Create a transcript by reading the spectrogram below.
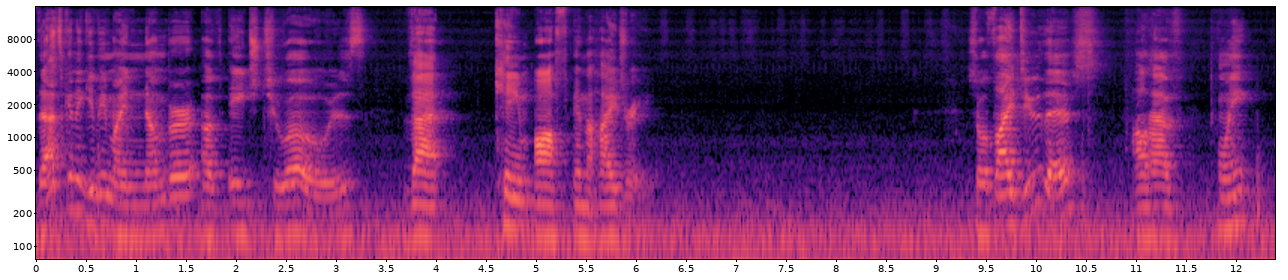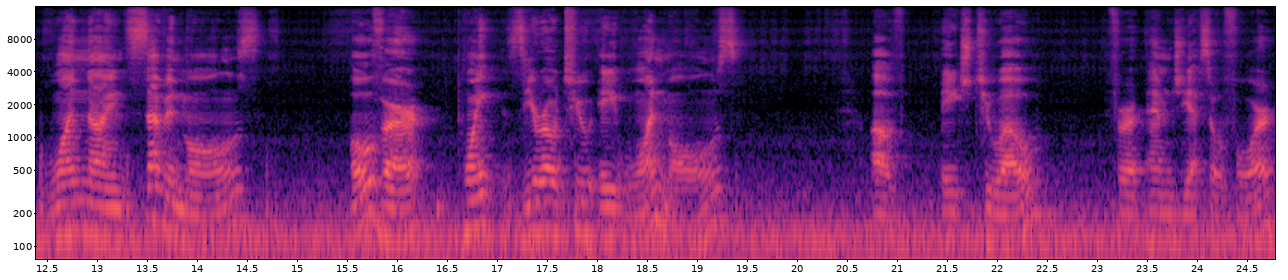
That's going to give me my number of H2Os that came off in the hydrate. So if I do this, I'll have 0.197 moles over 0.0281 moles of H2O for MgSO4.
